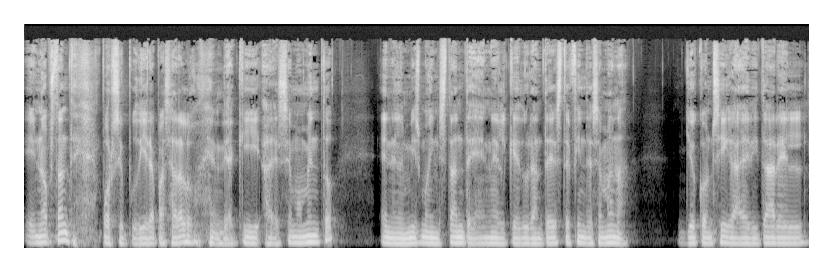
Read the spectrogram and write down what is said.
Eh, no obstante, por si pudiera pasar algo de aquí a ese momento, en el mismo instante en el que durante este fin de semana yo consiga editar el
